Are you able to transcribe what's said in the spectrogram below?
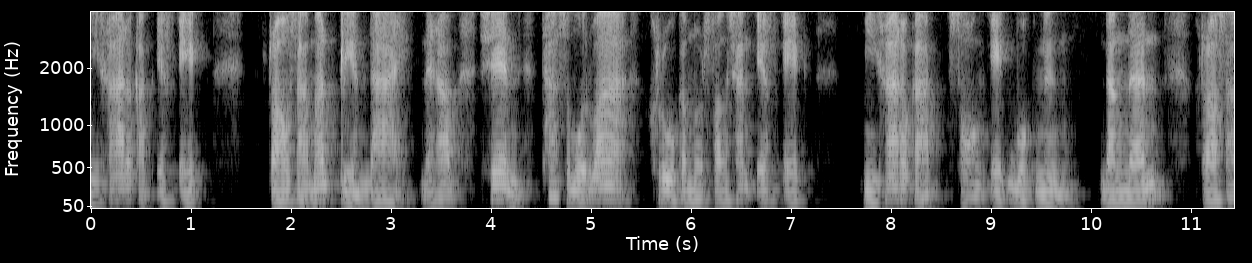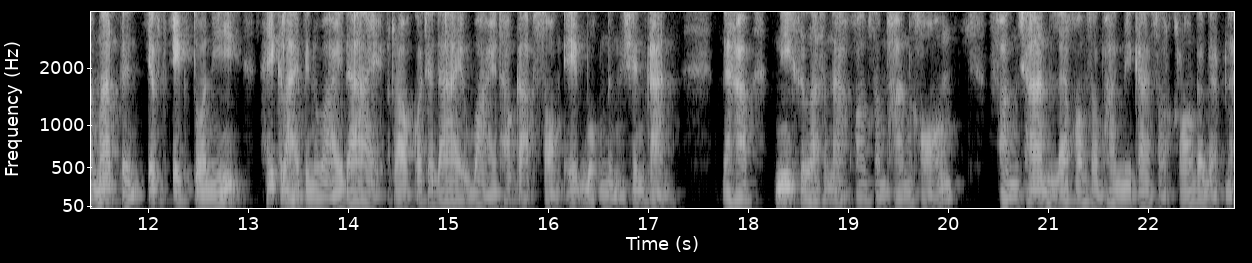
มีค่าเท่ากับ f(x) เราสามารถเปลี่ยนได้นะครับ เช่น ถ้าสมมติว่าครูกำหนดฟังก์ชัน f(x) มีค่าเท่ากับ 2x บวก 1 ดังนั้นเราสามารถเปลี่ยน f(x) ตัวนี้ให้กลายเป็น y ได้ เราก็จะได้ y เท่ากับ 2x บวก 1 เช่นกัน นะครับ นี่คือลักษณะความสัมพันธ์ของฟังก์ชัน และความสัมพันธ์มีการสอดคล้องกันแบบไหน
